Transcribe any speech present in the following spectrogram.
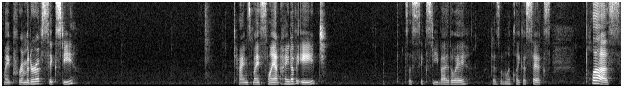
my perimeter of 60 times my slant height of 8. That's a 60, by the way. It doesn't look like a 6. Plus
